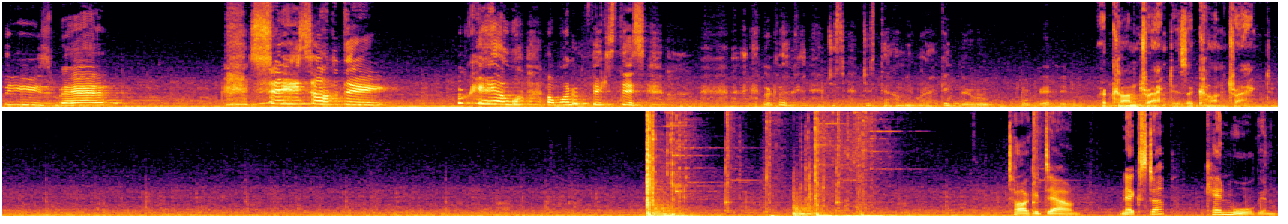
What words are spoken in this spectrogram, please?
please, man. Say something. Okay, I, wa- I want to fix this. Look, look, just, just tell me what I can do. Okay. A contract is a contract. Target down. Next up, Ken Morgan.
